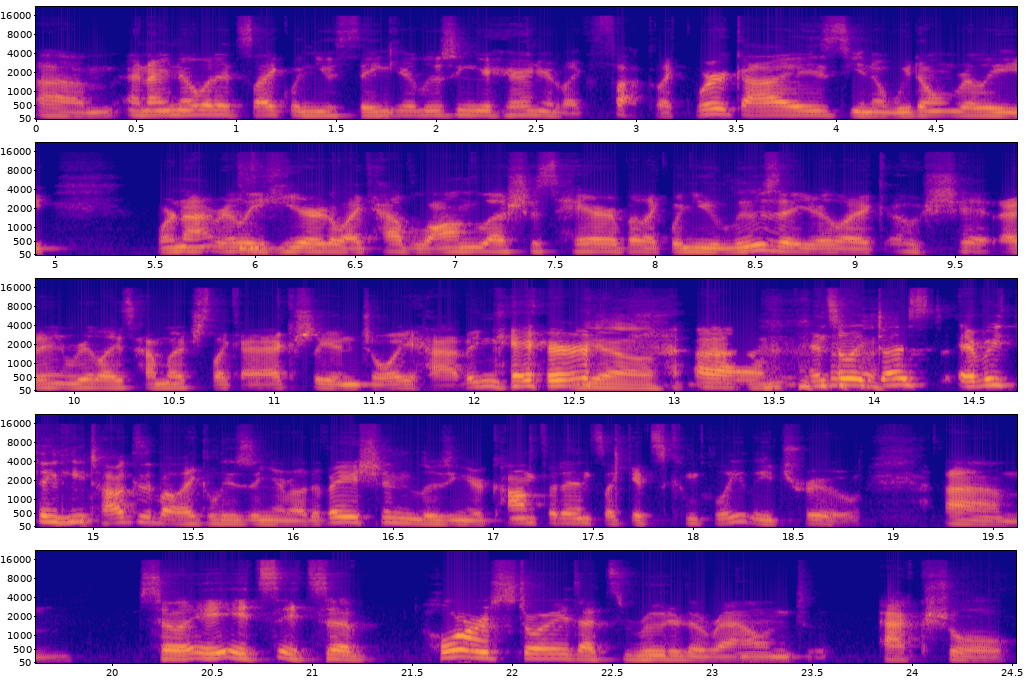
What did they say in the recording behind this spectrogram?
um and i know what it's like when you think you're losing your hair and you're like fuck like we're guys you know we don't really we're not really here to like have long luscious hair. But like when you lose it you're like oh shit i didn't realize how much like i actually enjoy having hair. Yeah. um, and so it does everything he talks about like losing your motivation losing your confidence like it's completely true. Um, so it, it's it's a horror story that's rooted around actual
